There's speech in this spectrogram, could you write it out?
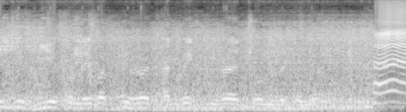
এই যে বিয়ে করলে এবার কীভাবে থাকবে কীভাবে চলবে তোমার? হ্যাঁ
